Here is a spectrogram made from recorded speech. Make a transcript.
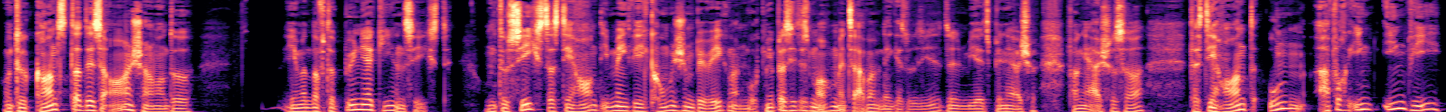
und du kannst da das anschauen, wenn du jemanden auf der Bühne agieren siehst. Und du siehst, dass die Hand immer irgendwelche komischen Bewegungen macht. Mir passiert das machen wir jetzt auch, wenn ich denke, das? Mir jetzt bin ich auch schon, fange ich auch schon so an, dass die Hand un, einfach in, irgendwie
